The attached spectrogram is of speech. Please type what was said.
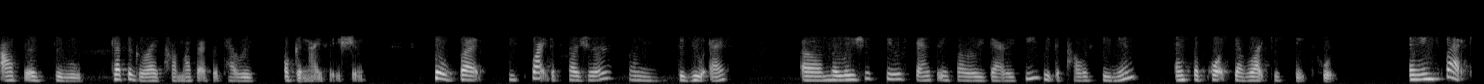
ask us to categorize Hamas as a terrorist organization. So, but despite the pressure from the U.S., uh, Malaysia still stands in solidarity with the Palestinians and supports their right to statehood. And in fact,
